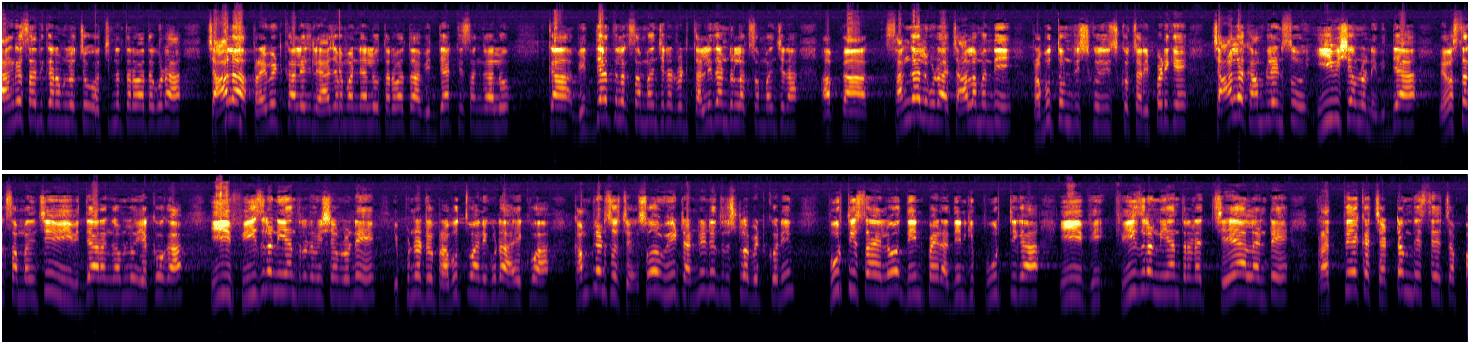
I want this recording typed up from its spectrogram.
కాంగ్రెస్ అధికారంలో వచ్చిన తర్వాత కూడా చాలా ప్రైవేట్ కాలేజీల యాజమాన్యాలు తర్వాత విద్యార్థి సంఘాలు ఇంకా విద్యార్థులకు సంబంధించినటువంటి తల్లిదండ్రులకు సంబంధించిన సంఘాలు కూడా చాలామంది ప్రభుత్వం తీసుకు తీసుకొచ్చారు. ఇప్పటికే చాలా కంప్లైంట్స్ ఈ విషయంలోనే విద్యా వ్యవస్థకు సంబంధించి ఈ విద్యారంగంలో ఎక్కువగా ఈ ఫీజుల నియంత్రణ విషయంలోనే ఇప్పుడున్నటువంటి ప్రభుత్వానికి కూడా ఎక్కువ కంప్లైంట్స్ వచ్చాయి. సో వీటన్నిటిని దృష్టిలో పెట్టుకొని పూర్తి స్థాయిలో దీనిపైన దీనికి పూర్తిగా ఈ ఫీ- ఫీజుల నియంత్రణ చేయాలంటే ప్రత్యేక చట్టం తెస్తే తప్ప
